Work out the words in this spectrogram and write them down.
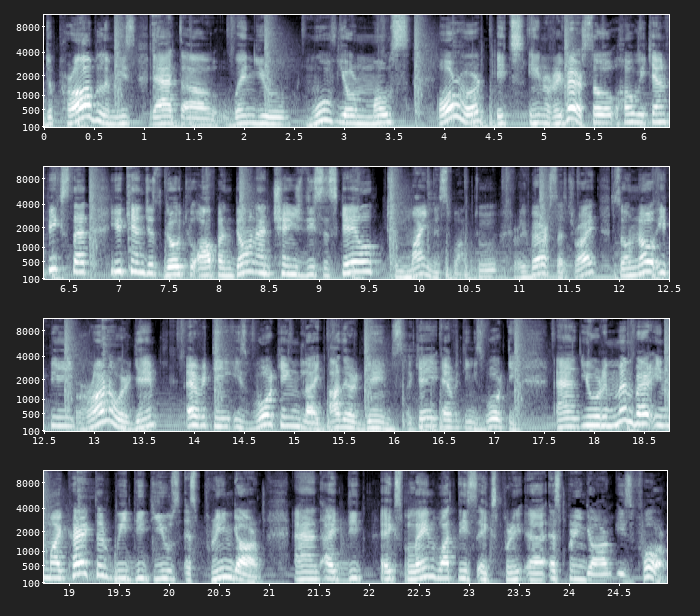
the problem is that uh, when you move your mouse forward it's in reverse. So how we can fix that? You can just go to up and down and change this scale to minus one to reverse it right? So now if we run our game everything is working like other games okay? Everything is working. And you remember in my character we did use a spring arm and I did explain what this uh, spring arm is for.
